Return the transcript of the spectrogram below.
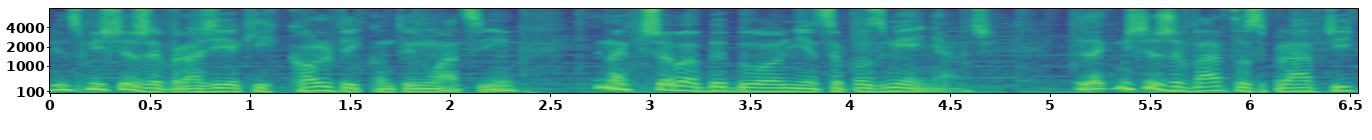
więc myślę, że w razie jakichkolwiek kontynuacji jednak trzeba by było nieco pozmieniać. Jednak myślę, że warto sprawdzić,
